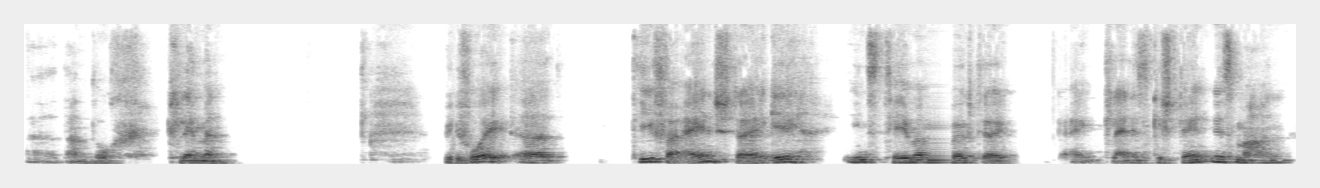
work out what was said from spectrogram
äh, dann doch klemmen. Bevor ich tiefer einsteige ins Thema, möchte ich ein kleines Geständnis machen,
